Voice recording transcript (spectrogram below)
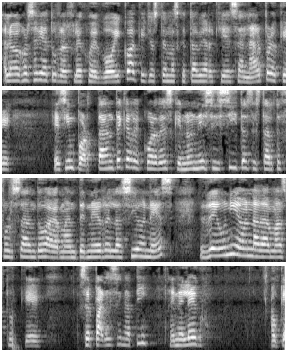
a lo mejor sería tu reflejo egoico, aquellos temas que todavía requieres sanar, pero que es importante que recuerdes que no necesitas estarte forzando a mantener relaciones de unión nada más porque se parecen a ti en el ego. ¿Ok?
